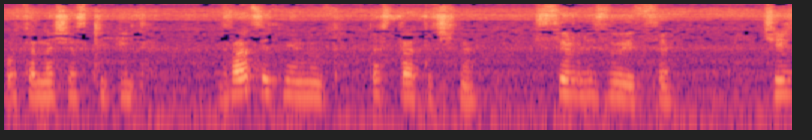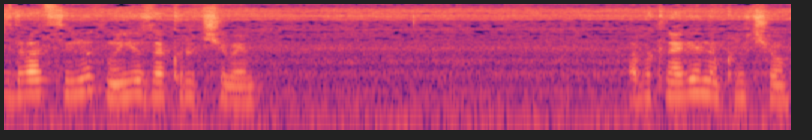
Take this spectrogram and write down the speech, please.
Вот она сейчас кипит. 20 минут достаточно. Стерилизуется. Через 20 минут мы ее закручиваем обыкновенным ключом.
